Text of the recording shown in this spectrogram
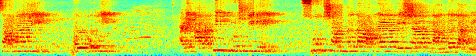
सामाजिक भौगोलिक आणि आर्थिक दृष्टीने सुख शांतता आपल्या देशात नांदत आहे.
